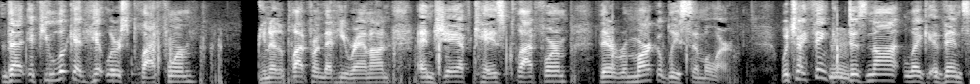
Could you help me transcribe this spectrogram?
that if you look at Hitler's platform, you know the platform that he ran on, and JFK's platform, they're remarkably similar. Which I think hmm. does not like evince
